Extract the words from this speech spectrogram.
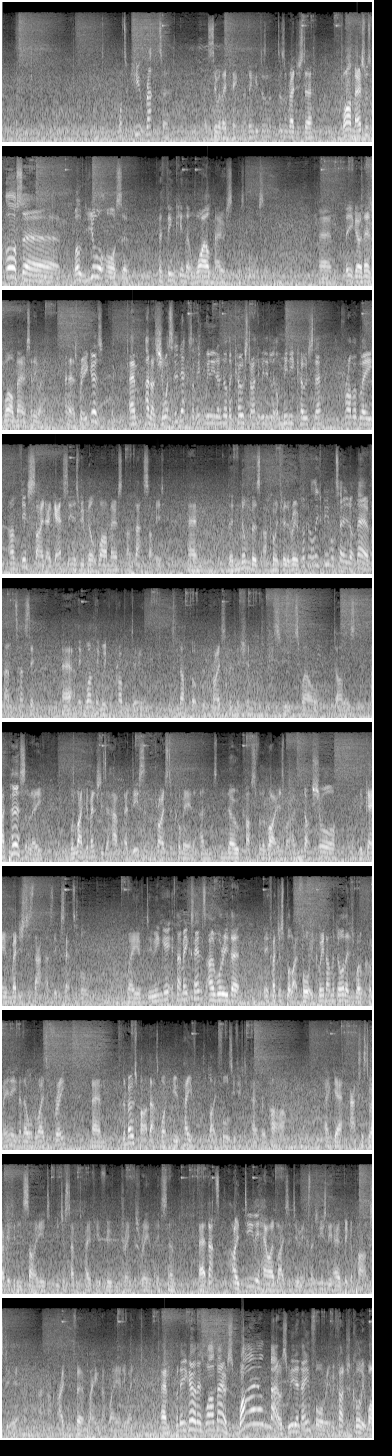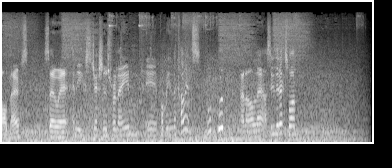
What a cute raptor. Let's see what they think. I think it doesn't doesn't register. Wild Mouse was awesome! Well, you're awesome for thinking that Wild Mouse was awesome. Um, there you go, there's Wild Mouse anyway. Think that's pretty good. Um, I'm not sure what to do next. I think we need another coaster. I think we need a little mini coaster. Probably on this side, I guess, seeing as we built Wild Mouse on that side. Um, the numbers are coming through the roof. Look at all these people turning up now. Fantastic. Uh, I think one thing we could probably do is knock up the price of admission to $12. I personally would like eventually to have a decent price to come in and no cost for the rides, but I'm not sure the game registers that as the acceptable way of doing it, if that makes sense. I worry that if I just put like 40 quid on the door, they just won't come in, even though all the rides are free. Um, for the most part, that's what you'd pay like 40, 50 pound for a park and get access to everything inside. You're just having to pay for your food and drinks, really. So uh, that's ideally how I'd like to do it, because that's usually how bigger parks do it. I, I prefer playing that way anyway. Um, but there you go, there's Wild Mouse. Wild Mouse! We need a name for it. We can't just call it Wild Mouse. So uh, any suggestions for a name, uh, pop it in the comments. Whoop, whoop. And I'll, uh, I'll see you in the next one.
